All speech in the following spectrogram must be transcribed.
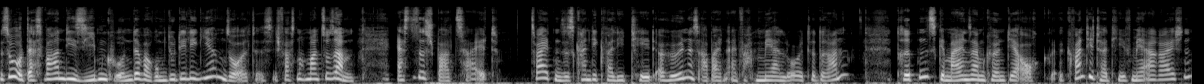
So, das waren die sieben Gründe, warum du delegieren solltest. Ich fasse nochmal zusammen. Erstens, es spart Zeit. Zweitens, es kann die Qualität erhöhen, es arbeiten einfach mehr Leute dran. Drittens, gemeinsam könnt ihr auch quantitativ mehr erreichen.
